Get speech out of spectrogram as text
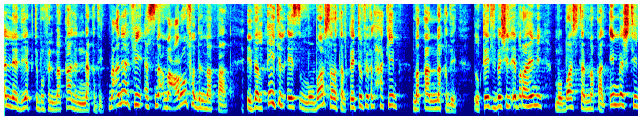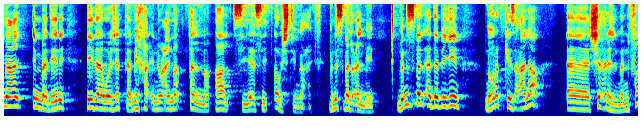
الذي يكتب في المقال النقدي. معناه في أسماء معروفة بالمقال. إذا لقيت الاسم مباشرة لقيت توفيق الحكيم مقال نقدي. لقيت البشير الإبراهيمي مباشرة مقال إما اجتماعي إما ديني. إذا وجدت ميخائيل نعيمة فالمقال سياسي أو اجتماعي. بالنسبة للعلميين بالنسبة للأدبيين نركز على آه، شعر المنفى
